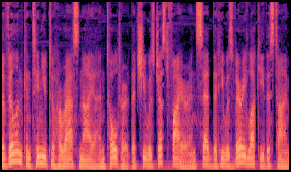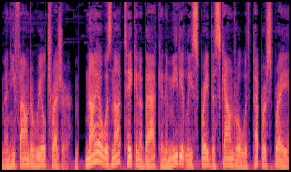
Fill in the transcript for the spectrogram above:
The villain continued to harass Naya and told her that she was just fire and said that he was very lucky this time and he found a real treasure. Naya was not taken aback and immediately sprayed the scoundrel with pepper spray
